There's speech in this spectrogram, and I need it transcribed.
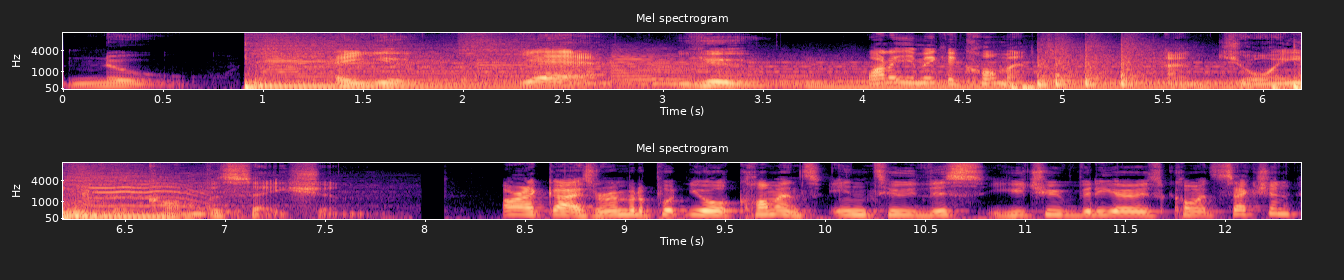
no. Hey, you. Yeah, you. Why don't you make a comment and join the conversation? All right, guys, remember to put your comments into this YouTube video's comment section,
